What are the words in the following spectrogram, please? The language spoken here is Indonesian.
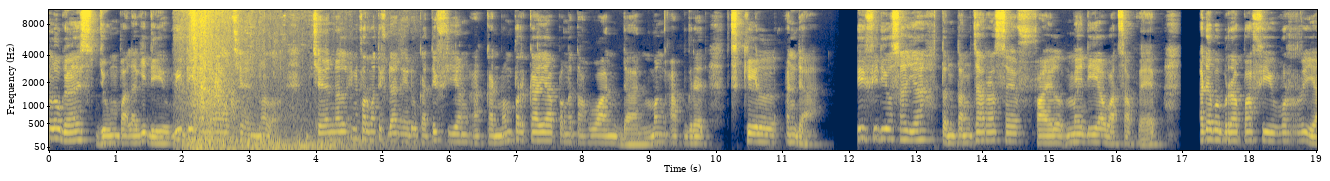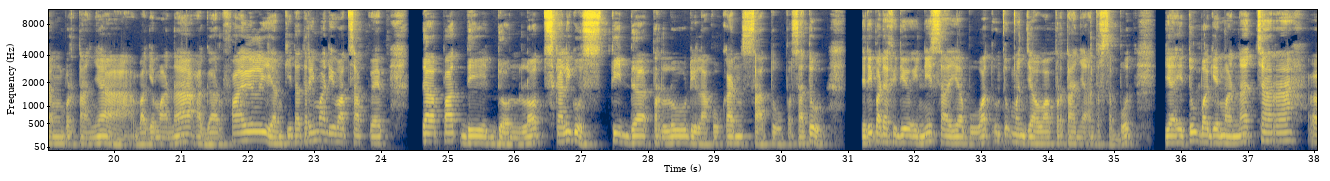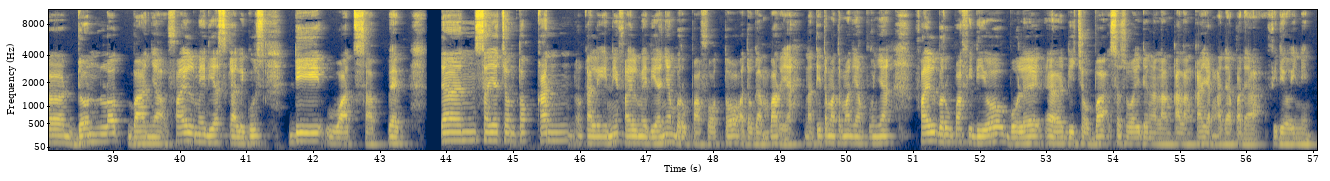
Halo guys, jumpa lagi di Widi Amal Channel. Channel informatif dan edukatif yang akan memperkaya pengetahuan dan mengupgrade skill Anda. Di video saya tentang cara save file media WhatsApp web ada beberapa viewer yang bertanya bagaimana agar file yang kita terima di WhatsApp web dapat di-download sekaligus, tidak perlu dilakukan satu persatu. Jadi pada video ini saya buat untuk menjawab pertanyaan tersebut yaitu bagaimana cara uh, download banyak file media sekaligus di WhatsApp web dan saya contohkan kali ini file medianya berupa foto atau gambar ya. Nanti teman-teman yang punya file berupa video boleh eh, dicoba sesuai dengan langkah-langkah yang ada pada video ini.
